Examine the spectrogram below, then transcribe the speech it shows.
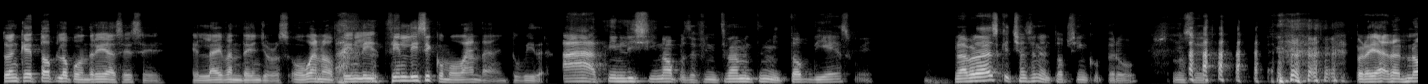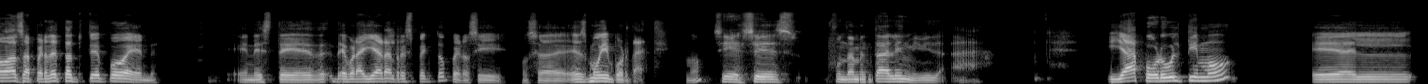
¿Tú en qué top lo pondrías ese, el Live and Dangerous? O bueno, Thin, Li- Thin Lizzy como banda en tu vida. Ah, Thin Lizzy, no, pues definitivamente en mi top 10, güey. La verdad es que chance en el top 5, pero pues, no sé. Pero ya no- vas a perder tanto tiempo en, en este, de- debrayar al respecto, pero sí, o sea, es muy importante, ¿no? Sí, sí, es fundamental en mi vida. Ah, Y ya por último, el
